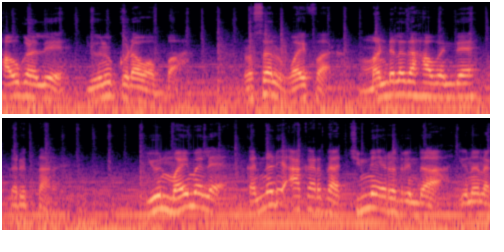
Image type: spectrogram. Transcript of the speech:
ಹಾವುಗಳಲ್ಲಿ ಇವನು ಕೂಡ ಒಬ್ಬ. ರೊಸಲ್ ವೈಫರ್ ಮಂಡಲದ ಹಾವೆಂದೇ ಕರೆಯುತ್ತಾರೆ. ಇವನ್ ಮೈ ಮೇಲೆ ಕನ್ನಡಿ ಆಕಾರದ ಚಿಹ್ನೆ ಇರೋದ್ರಿಂದ ಇವನನ್ನ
